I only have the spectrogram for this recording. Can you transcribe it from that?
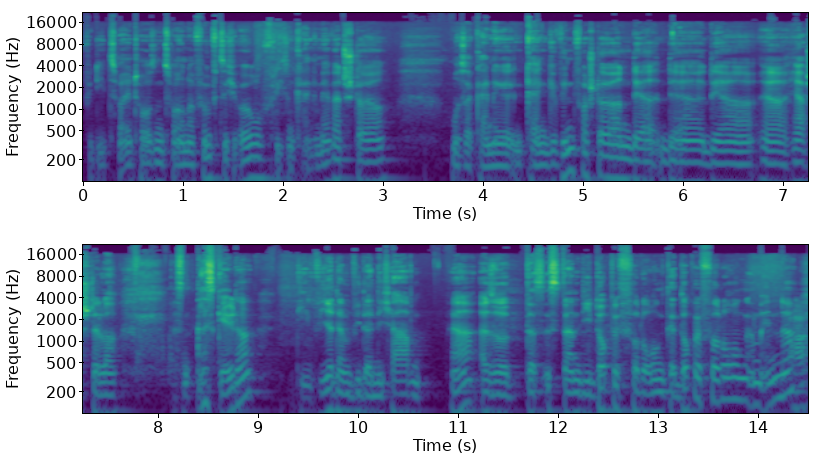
für die 2.250 Euro fließen keine Mehrwertsteuer, muss er keine, keinen Gewinn versteuern, der, der, der äh, Hersteller. Das sind alles Gelder, die wir dann wieder nicht haben. Ja, also das ist dann die Doppelförderung der Doppelförderung am Ende. Aber,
